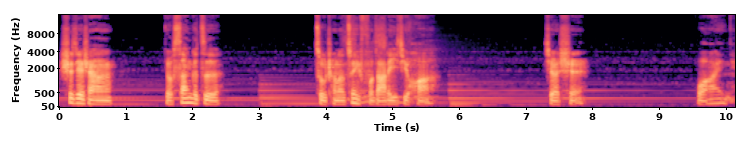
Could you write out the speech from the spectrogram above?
世界上有三个字组成了最复杂的一句话，就是“我爱你”。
